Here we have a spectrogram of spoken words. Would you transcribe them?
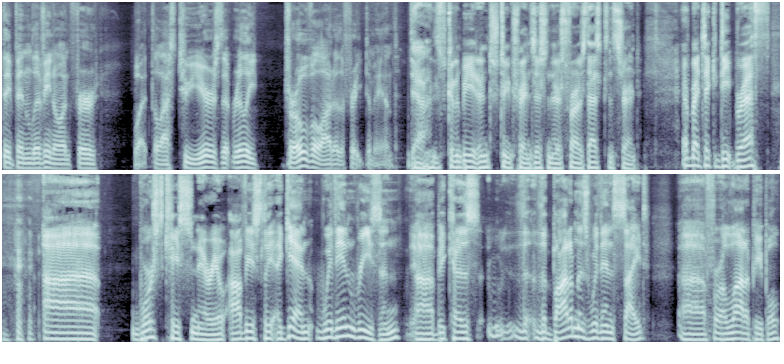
they've been living on for what the last two years that really drove a lot of the freight demand. Yeah, it's going to be an interesting transition there as far as that's concerned. Everybody, take a deep breath. uh, worst case scenario, obviously, again within reason, yeah. uh, because the the bottom is within sight. Uh, for a lot of people.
